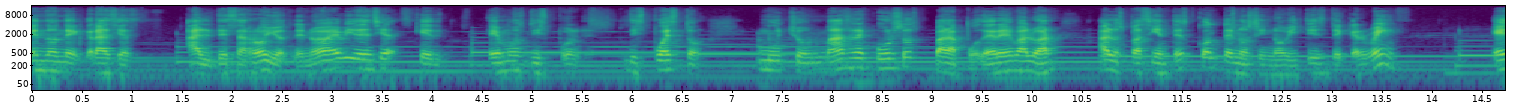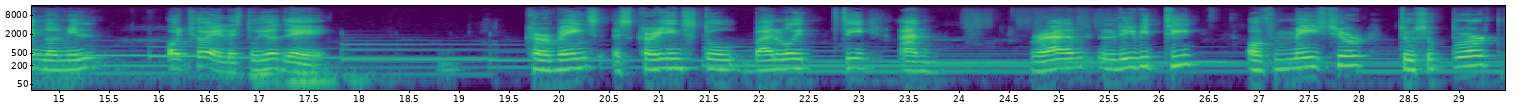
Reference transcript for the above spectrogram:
En donde gracias al desarrollo de nueva evidencia que hemos dispuesto muchos más recursos para poder evaluar a los pacientes con tenosinovitis de Kerbein. En 2008 el estudio de Kerbein's Screening Stool Vitality and Relativity of Measure to Support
